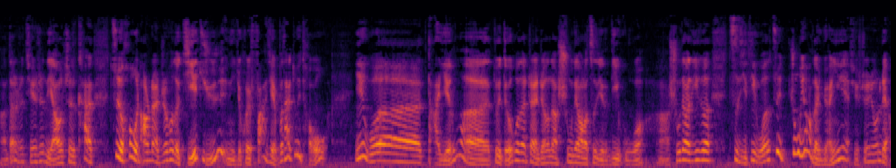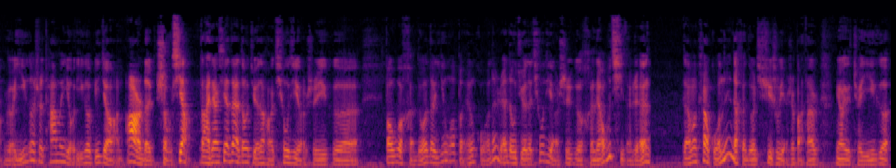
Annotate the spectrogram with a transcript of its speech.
啊。但是其实你要是看最后二战之后的结局，你就会发现不太对头。英国打赢了对德国的战争呢，输掉了自己的帝国。啊，输掉一个自己帝国的最重要的原因，其实有两个，一个是他们有一个比较二的首相，大家现在都觉得好像丘吉尔是一个，包括很多的英国本国的人都觉得丘吉尔是一个很了不起的人，咱们看国内的很多叙述，也是把它描写成一个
